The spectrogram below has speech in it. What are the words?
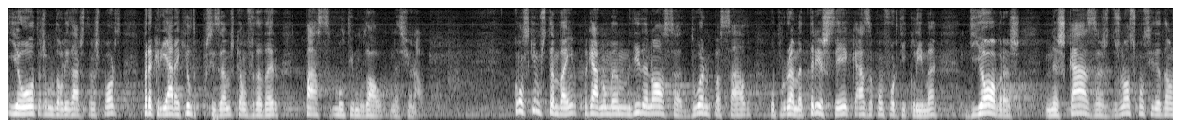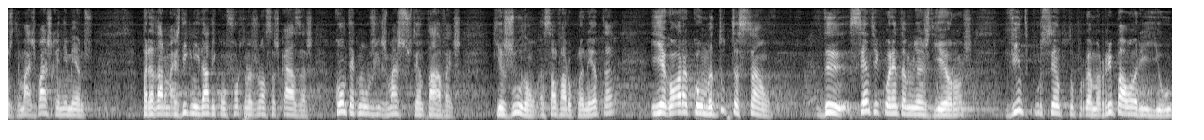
e a outras modalidades de transporte para criar aquilo que precisamos, que é um verdadeiro passe multimodal nacional. Conseguimos também pegar numa medida nossa do ano passado, o programa 3C, Casa, Conforto e Clima, de obras nas casas dos nossos concidadãos de mais baixos rendimentos, para dar mais dignidade e conforto nas nossas casas, com tecnologias mais sustentáveis que ajudam a salvar o planeta, e agora com uma dotação de 140 milhões de euros, 20% do programa Repower EU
